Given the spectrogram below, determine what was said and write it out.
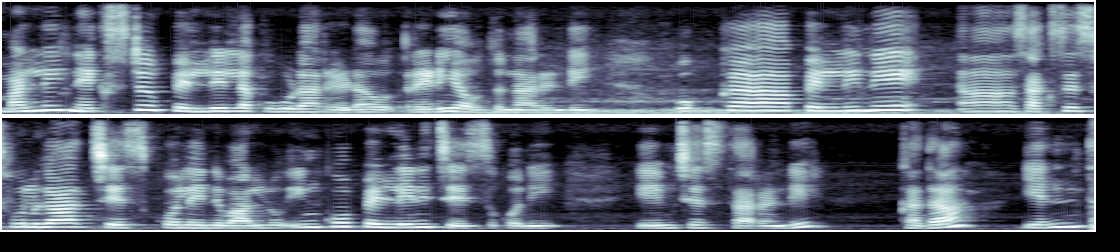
మళ్ళీ నెక్స్ట్ పెళ్ళిళ్ళకు కూడా రెడీ రెడీ అవుతున్నారండి. ఒక్క పెళ్ళినే సక్సెస్ఫుల్గా చేసుకోలేని వాళ్ళు ఇంకో పెళ్ళిని చేసుకొని ఏం చేస్తారండి? కదా ఎంత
